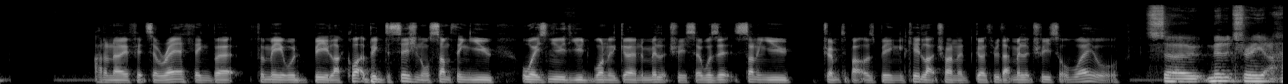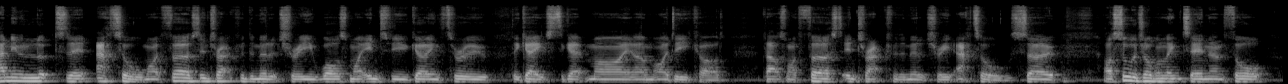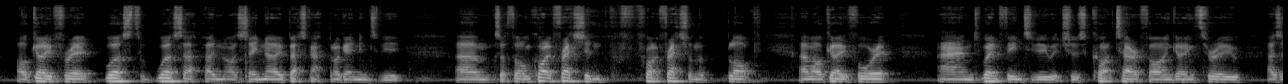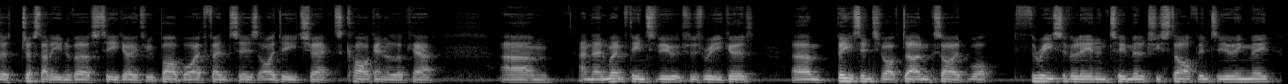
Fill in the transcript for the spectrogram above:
I don't know if it's a rare thing, but for me, it would be like quite a big decision or something you always knew that you'd want to go into military. So was it something you dreamt about as being a kid, like trying to go through that military sort of way, or? So military, I hadn't even looked at it at all. My first interaction with the military was my interview going through the gates to get my um, ID card. That was my first interaction with the military at all. So I saw a job on LinkedIn and thought I'll go for it. Worst worst happen, I say no. Best can happen, I'll get an interview. Um, so I thought I'm quite fresh and quite fresh on the block. Um, I'll go for it and went for the interview, which was quite terrifying. Going through as a just out of university, going through barbed wire fences, ID checked, car getting a look at, um, and then went for the interview, which was really good. Um, biggest interview I've done because I had what three civilian and two military staff interviewing me.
